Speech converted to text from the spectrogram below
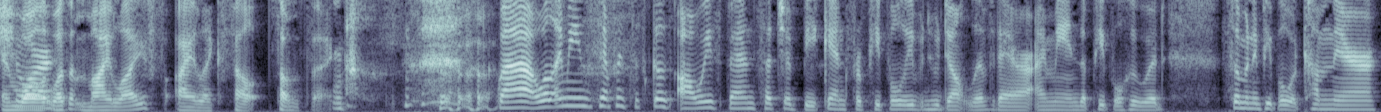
And while it wasn't my life, I like felt something. Wow. Well, I mean, San Francisco's always been such a beacon for people even who don't live there. I mean, the people who would, so many people would come there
